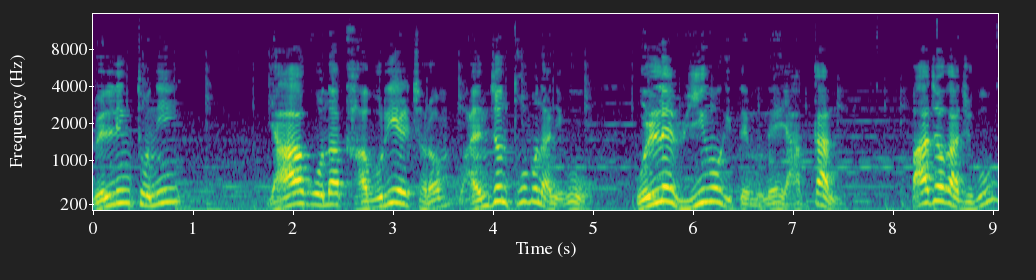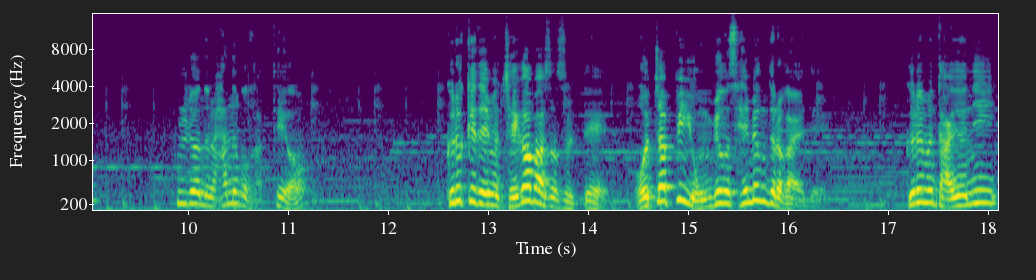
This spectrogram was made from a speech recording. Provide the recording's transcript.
웰링턴이 야고나 가브리엘처럼 완전 톱은 아니고 원래 윙어기 때문에 약간 빠져가지고 훈련을 하는 것 같아요. 그렇게 되면 제가 봤었을 때 어차피 용병은 3명 들어가야 돼. 그러면 당연히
